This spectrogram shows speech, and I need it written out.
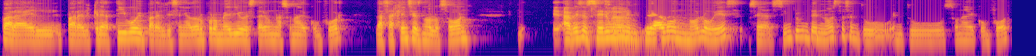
para el, para el creativo y para el diseñador promedio estar en una zona de confort. Las agencias no lo son. Eh, a veces ser un empleado no lo es. O sea, simplemente no estás en tu, en tu zona de confort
